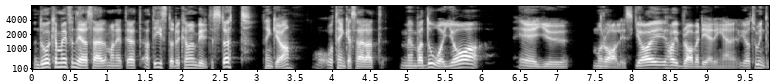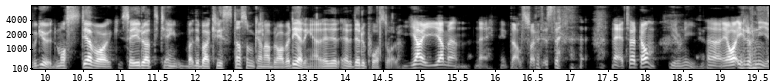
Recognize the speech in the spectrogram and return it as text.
Men då kan man ju fundera så här, om man är ett ateist då, då kan man bli lite stött, tänker jag. Och, och tänka så här att, men vad då? jag är ju moralisk, jag har ju bra värderingar, jag tror inte på Gud. Måste jag vara, säger du att det är bara kristna som kan ha bra värderingar? Är det är det, det du påstår? Jajamän! Nej, inte alls faktiskt. Nej, tvärtom. Ironi? Eh, ja, ironi.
